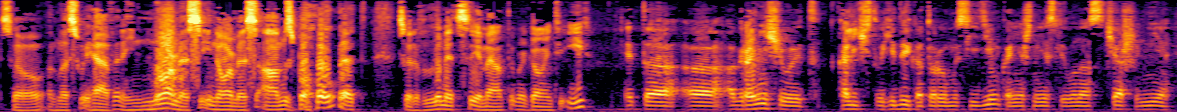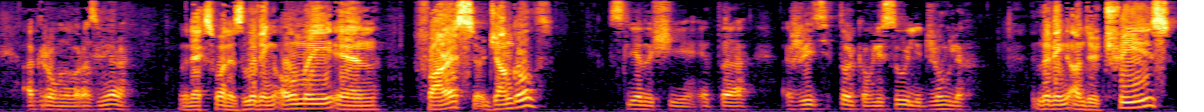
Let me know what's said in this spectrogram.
So unless we have an enormous, enormous alms bowl that sort of limits the amount that we're going to eat, Это э, ограничивает количество еды, которую мы съедим, конечно, если у нас чаша не огромного размера. the next one is living only in forests or jungles, Следующее – это жить только в лесу или джунглях. living under trees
